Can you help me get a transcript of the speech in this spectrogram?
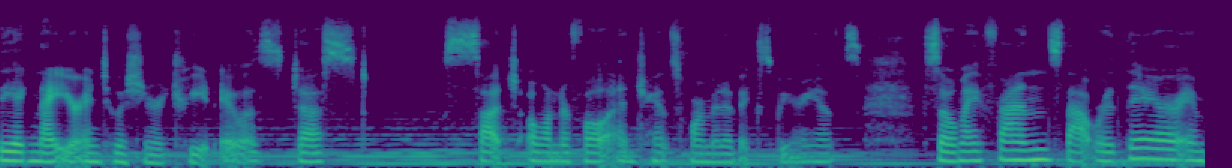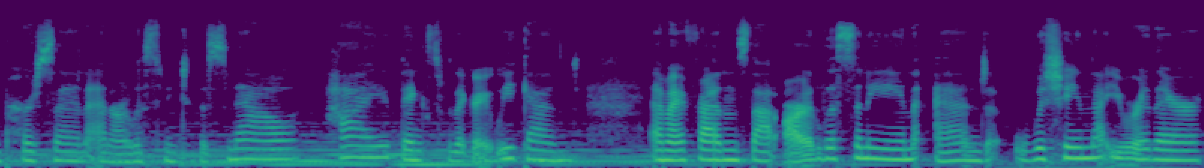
the Ignite Your Intuition retreat. It was just such a wonderful and transformative experience. So, my friends that were there in person and are listening to this now, hi, thanks for the great weekend. And my friends that are listening and wishing that you were there,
